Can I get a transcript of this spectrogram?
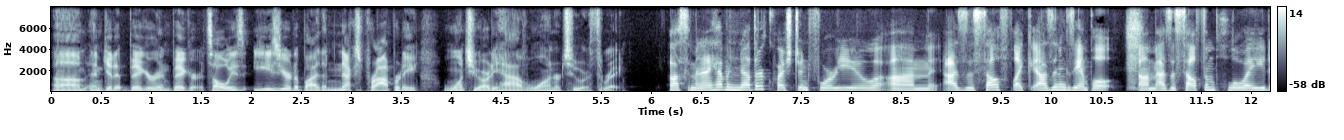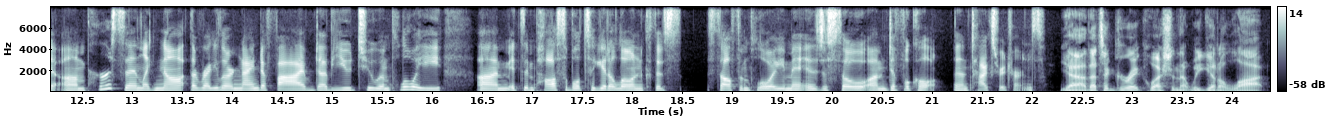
um, and get it bigger and bigger. It's always easier to buy the next property once you already have one or two or three. Awesome. And I have another question for you. Um, as a self, like as an example, um, as a self-employed um, person, like not the regular nine to five W two employee, um, it's impossible to get a loan because self-employment is just so um, difficult in tax returns. Yeah, that's a great question that we get a lot.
